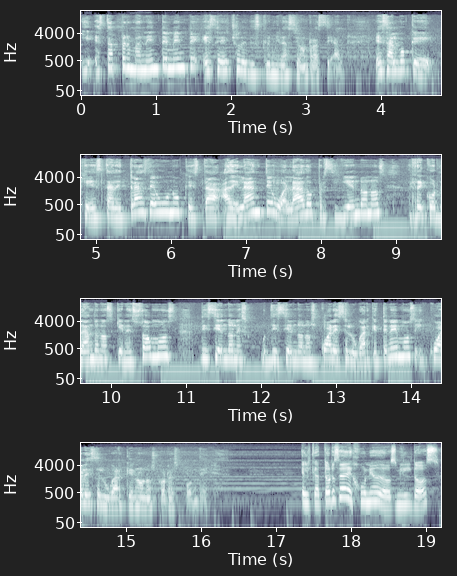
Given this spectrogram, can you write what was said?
Y está permanentemente ese hecho de discriminación racial. Es algo que, que está detrás de uno, que está adelante o al lado, persiguiéndonos, recordándonos quiénes somos, diciéndonos, diciéndonos cuál es el lugar que tenemos y cuál es el lugar que no nos corresponde. El 14 de junio de 2002,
